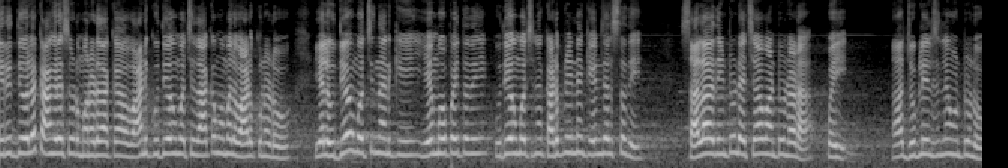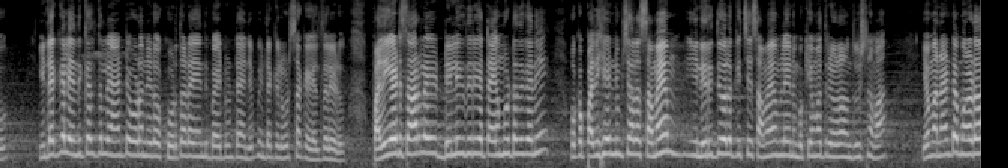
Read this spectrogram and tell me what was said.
నిరుద్యోగులే కాంగ్రెస్ వాడు మొన్నటిదాకా. వానికి ఉద్యోగం వచ్చేదాకా మమ్మల్ని వాడుకున్నాడు. ఇలా ఉద్యోగం వచ్చిన దానికి ఏం హోప్ అవుతుంది ఉద్యోగం వచ్చినా కడుపు నిండాక ఏం తెలుస్తుంది? సలా తింటుండే చావు అంటుండా పోయి. ఆ జూబ్లీ హిల్స్లోనే ఉంటుండు. ఇంట్లోకి వెళ్ళి ఎందుకు వెళ్తలే అంటే కూడా నీడు కొడతాడా ఏంది బయట ఉంటాయని చెప్పి ఇంట్లోకి వెళ్ళి కూడా చక్కగా వెళ్తలేడు. పదిహేడు సార్లు ఢిల్లీకి తిరిగే టైం ఉంటుంది కానీ ఒక పదిహేడు నిమిషాల సమయం ఈ నిరుద్యోగులకు ఇచ్చే సమయం లేని ముఖ్యమంత్రి ఎవరైనా చూసినామా ఏమన్నా అంటే మొన్నడా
